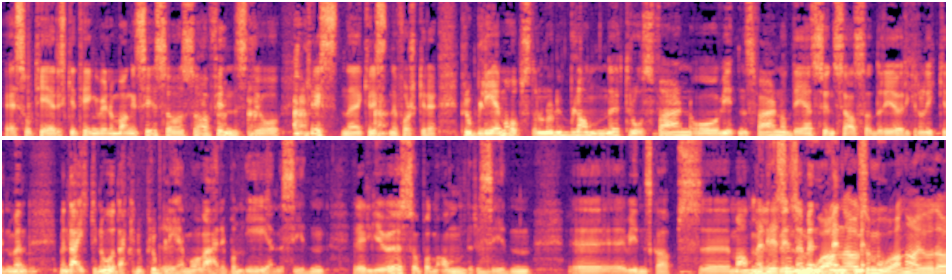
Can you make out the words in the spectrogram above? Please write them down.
esoteriske ting, vil mange si, så, så finnes det jo kristne, kristne, forskere. Problemet oppstår når du blander trossfæren og vitensfæren, og det syns jeg altså dere gjør i kronikken. Men, men det, er ikke noe, det er ikke noe problem å være på den ene siden religiøs og på den andre siden eh, vitenskapsmann men det syns Moan, altså Moan har jo da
